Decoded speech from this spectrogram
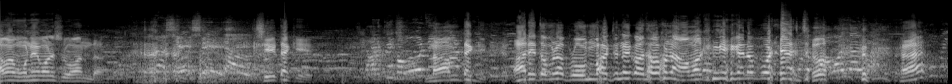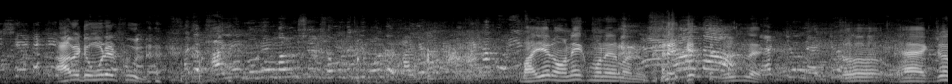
আমার মনের মানুষ রোহানদা। সেটা কে? নামটা কি? আরে তোমরা ব্রহ্মার্জনের কথা বলো না আমাকে নিয়ে কেন পড়ে আছো। হ্যাঁ? আমি ডুমুরের ফুল। আচ্ছা ভাইয়ের অনেক মনের মানুষ। বুঝলে? তো হ্যাঁ একজন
